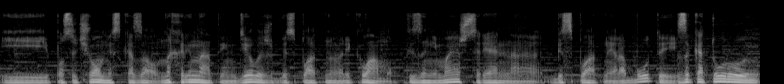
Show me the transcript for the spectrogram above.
и после чего он мне сказал, нахрена ты им делаешь бесплатную рекламу? Ты занимаешься реально бесплатной работой, за которую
